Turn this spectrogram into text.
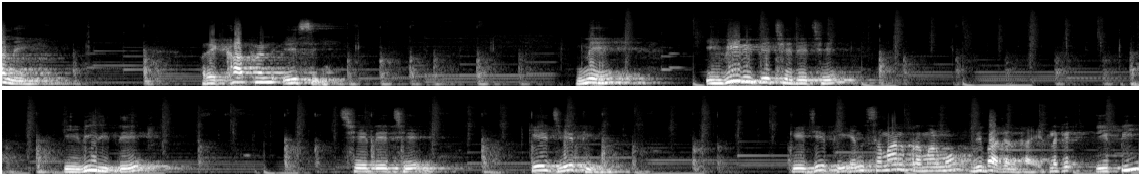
અને રેખાખંડ એસી ને એવી રીતે છેદે છે, એવી રીતે છેદે છે કે જેથી કે જેથી એનું સમાન પ્રમાણમાં વિભાજન થાય. એટલે કે એપી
